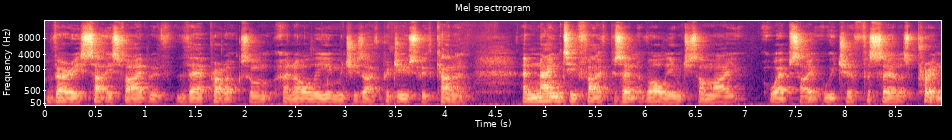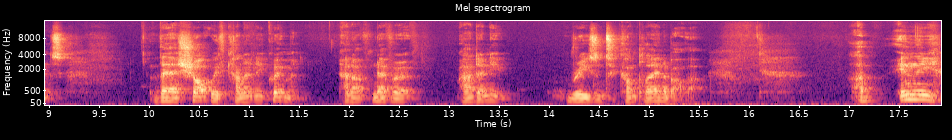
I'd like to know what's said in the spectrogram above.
very satisfied with their products and, and all the images I've produced with Canon. And 95% of all the images on my website, which are for sale as prints, they're shot with Canon equipment, and I've never had any reason to complain about that. I, in the,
